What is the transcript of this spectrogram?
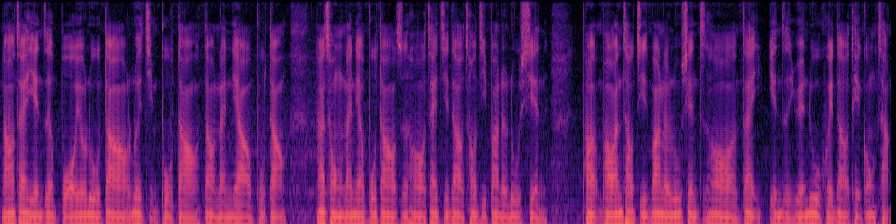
然后再沿着柏油路到瑞景步道，到南寮步道。那从南寮步道之后，再接到超级八的路线，跑跑完超级八的路线之后，再沿着原路回到铁工厂。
